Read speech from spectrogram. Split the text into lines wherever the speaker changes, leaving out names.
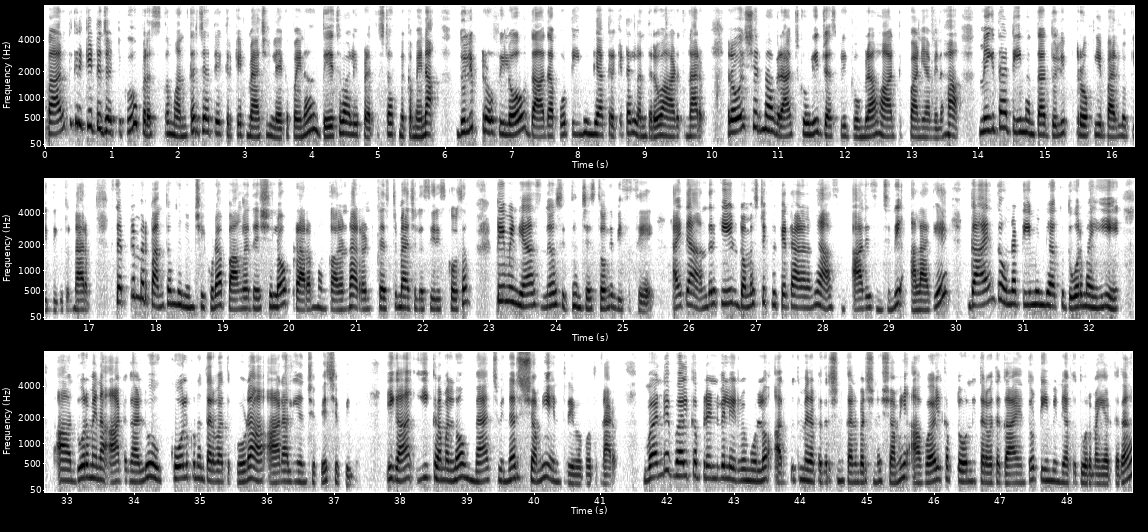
భారత క్రికెట్ జట్టుకు ప్రస్తుతం అంతర్జాతీయ క్రికెట్ మ్యాచ్లు లేకపోయినా దేశవాళీ ప్రతిష్టాత్మకమైన దులీప్ ట్రోఫీలో దాదాపు టీమిండియా క్రికెటర్లందరూ ఆడుతున్నారు. రోహిత్ శర్మ విరాట్ కోహ్లీ జస్ప్రీత్ బుమ్రా హార్దిక్ పాండ్యా మినహా మిగతా టీం అంతా దులీప్ ట్రోఫీ బరిలోకి దిగుతున్నారు. సెప్టెంబర్ పంతొమ్మిది నుంచి కూడా బంగ్లాదేశ్లో ప్రారంభం కానున్న రెండు టెస్ట్ మ్యాచ్ల సిరీస్ కోసం టీమిండియాను సిద్ధం చేస్తోంది బీసీసీఐ. అయితే అందరికీ డొమెస్టిక్ క్రికెట్ ఆడాలని ఆదేశించింది. అలాగే గాయంతో ఉన్న టీమిండియాకు దూరమయ్యి ఆ దూరమైన ఆటగాళ్ళు కోలుకున్న తర్వాత కూడా ఆడాలి అని చెప్పేసి చెప్పింది. ఇక ఈ క్రమంలో మ్యాచ్ విన్నర్ షమి ఎంట్రీ ఇవ్వబోతున్నాడు. వన్డే వరల్డ్ కప్ రెండు వేల ఇరవై మూడులో అద్భుతమైన ప్రదర్శన కనబరిచిన షమి ఆ వరల్డ్ కప్ టోర్నీ తర్వాత గాయంతో టీమిండియాకు దూరం అయ్యాడు కదా.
